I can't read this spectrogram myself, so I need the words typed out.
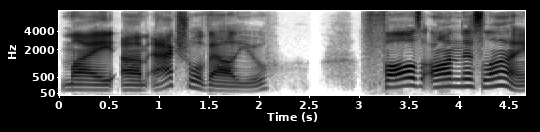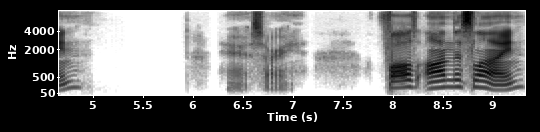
my um, actual value falls on this line, here, sorry, falls on this line,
